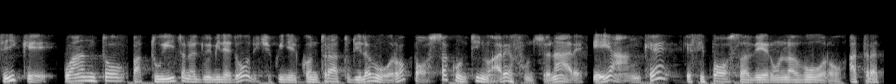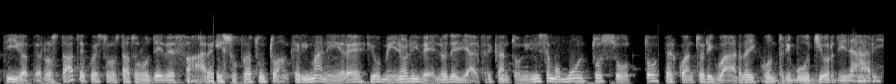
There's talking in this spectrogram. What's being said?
sì che quanto pattuito nel 2012, quindi il contratto di lavoro, possa continuare a funzionare e anche che si possa avere un lavoro attrattivo per lo Stato e questo lo Stato lo deve fare e soprattutto anche rimanere più o meno a livello degli altri cantoni. Noi siamo molto sotto per quanto riguarda i contributi ordinari.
